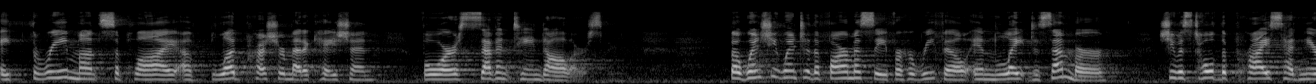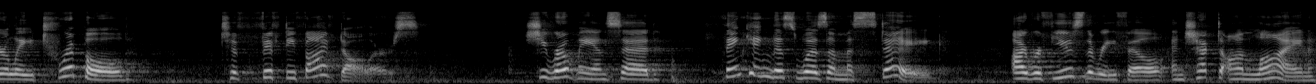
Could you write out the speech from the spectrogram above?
a three month supply of blood pressure medication for $17. But when she went to the pharmacy for her refill in late December, she was told the price had nearly tripled to $55. She wrote me and said, Thinking this was a mistake, I refused the refill and checked online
